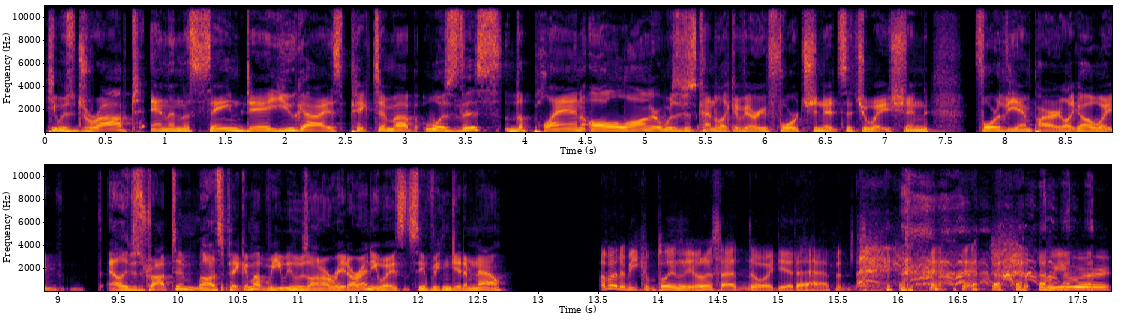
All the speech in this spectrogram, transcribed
He was dropped, and then the same day you guys picked him up. Was this the plan all along, or was it just kind of like a very fortunate situation for the Empire? Like, oh wait, LA just dropped him. Well, let's pick him up. he was on our radar anyways. Let's see if we can get him now. I'm going to be completely honest. I had no idea that happened. we were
